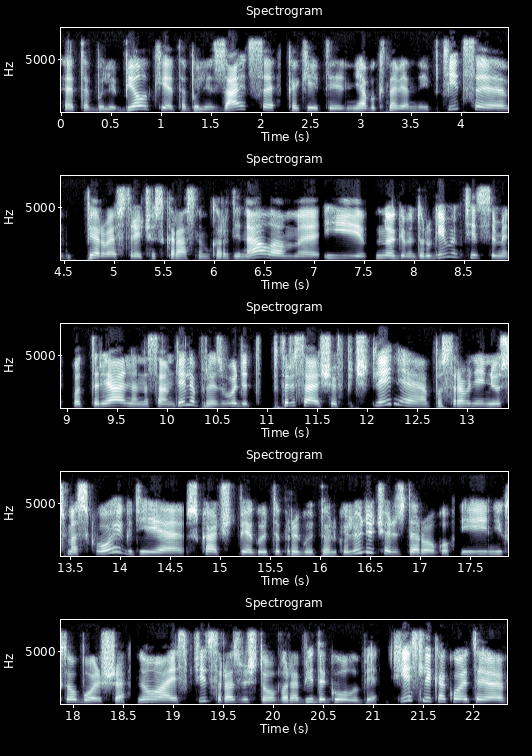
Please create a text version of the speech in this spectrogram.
Это были белки, это были зайцы, какие-то необыкновенные птицы. Первая встреча с красным кардиналом э, и многими другими птицами. Вот реально, на самом деле, производит потрясающее впечатление по сравнению с Москвой Москвой, где скачут, бегают и прыгают только люди через дорогу, и никто больше. Ну а из птиц разве что воробьи да голуби. Есть ли какое-то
